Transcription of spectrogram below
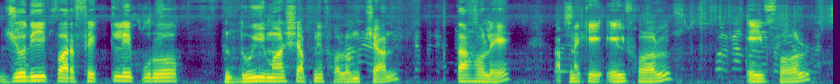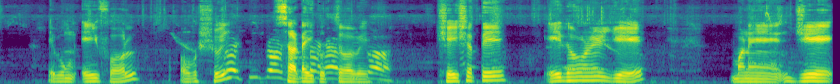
যদি পারফেক্টলি পুরো দুই মাস আপনি ফলন চান, তাহলে আপনাকে এই ফল এই ফল এবং এই ফল অবশ্যই ছাঁটাই করতে হবে। সেই সাথে এই ধরনের যে মানে যে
